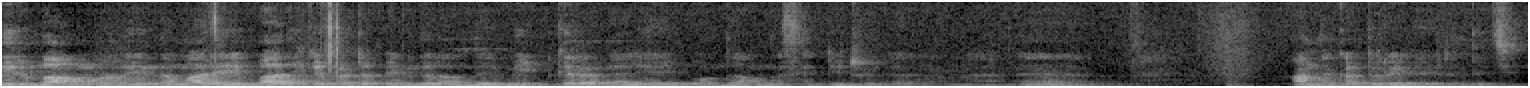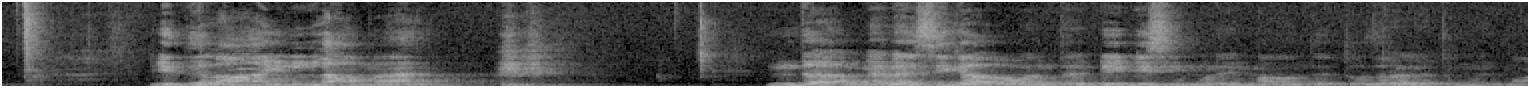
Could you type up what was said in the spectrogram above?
திரும்ப அவங்க வந்து இந்த மாதிரி பாதிக்கப்பட்ட பெண்களை வந்து மீட்கிற வேலையை இப்போ வந்து அவங்க செஞ்சிட்டு இருக்காங்கன்னு அந்த கட்டுரையில் இருந்துச்சு. இதெல்லாம் இல்லாமல் இந்த மெவேசிகாவை வந்து பிபிசி மூலயமா வந்து தூதரகத்து மூலயமா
